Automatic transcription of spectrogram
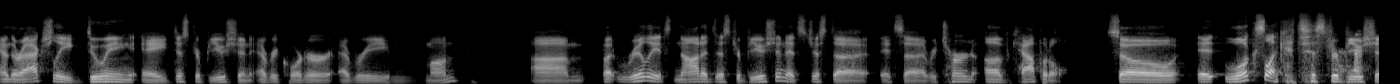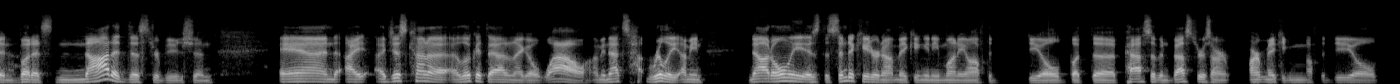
And they're actually doing a distribution every quarter or every month. Um, but really it's not a distribution, it's just a it's a return of capital. So it looks like a distribution, but it's not a distribution. And i i just kind of i look at that and i go wow. I mean that's really i mean not only is the syndicator not making any money off the deal but the passive investors aren't aren't making off the deal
